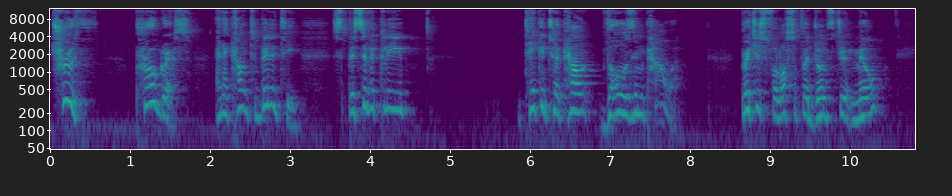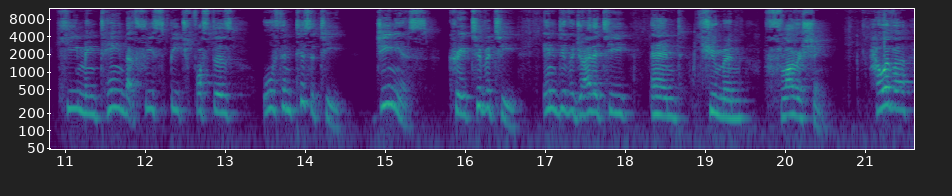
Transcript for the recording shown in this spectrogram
truth, progress, and accountability, specifically take into account those in power. British philosopher John Stuart Mill, he maintained that free speech fosters authenticity, genius, creativity, individuality, and human flourishing. However,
